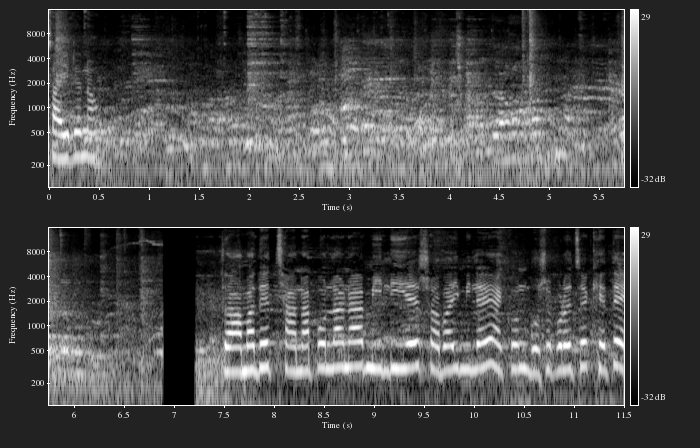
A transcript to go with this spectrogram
সাইডে নাও। তো আমাদের ছানা পোলানা মিলিয়ে সবাই মিলে এখন বসে পড়েছে খেতে।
